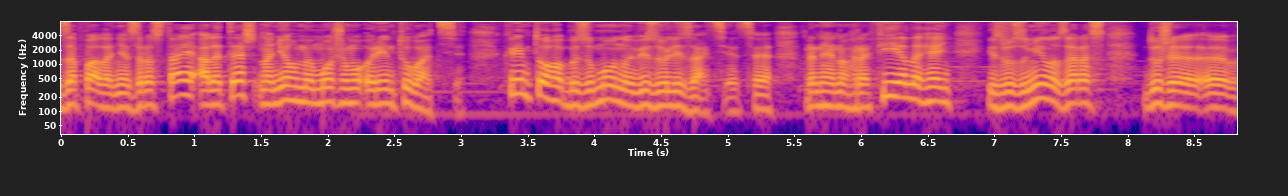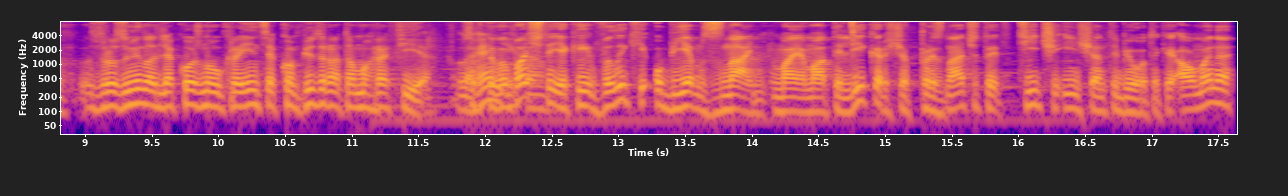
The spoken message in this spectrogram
запалення зростає, але теж на нього ми можемо орієнтуватися. Крім того, безумовно, візуалізація це рентгенографія легень, і зрозуміло, зараз дуже е, зрозуміло для кожного українця комп'ютерна томографія. Легень, ви бачите, який великий об'єм знань має мати лікар, щоб призначити ті чи інші антибіотики. А у мене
